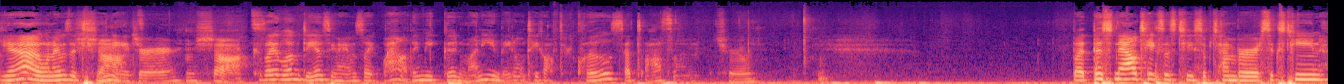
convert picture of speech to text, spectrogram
Yeah, when I was a teenager. I'm shocked. Because I love dancing. I was like, wow, they make good money and they don't take off their clothes. That's awesome. True. But this now takes us to September 16,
